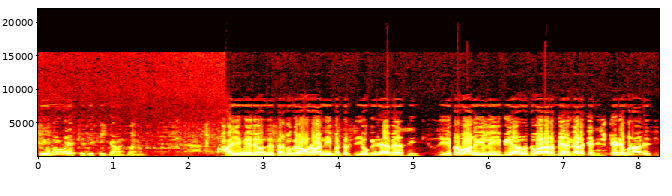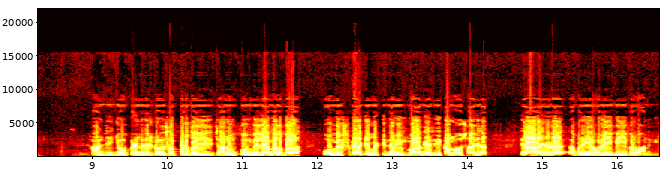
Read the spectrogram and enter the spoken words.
ਤੇ ਉਹਨਾਂ ਬਾਰੇ ਤੁਸੀਂ ਕੀ ਕਹਿਣਾ ਚਾਹੁੰਦੇ? ਹੋ ਹਾਂਜੀ ਮੇਰੇ ਹੁੰਦੇ ਸਿਰਫ ਗਰਾਊਂਡ ਵਾਲਾ ਨਹੀਂ ਪੱਥਰ ਸੀ ਉਹ ਗਿਰਿਆ ਪਿਆ ਸੀ। ਜਿਹਦੀ ਪ੍ਰਵਾਨਗੀ ਲਈ ਪਈ ਆ ਉਹਨੂੰ ਦੁਬਾਰਾ ਰਿਪੇਅਰ ਕਰਕੇ ਅਸੀਂ ਸਟੇਡੀਅਮ ਬਣਾ ਰਹੇ ਸੀ। ਹਾਂਜੀ ਜੋ ਪਿੰਡ ਦੇ ਟੋ- ਛੱਪੜ ਤੋਂ ਜੀ ਸਾਨੂੰ ਕੋਈ ਮਿਲਿਆ ਮਲਬਾ ਉਹ ਮਿਕਸ ਕਰਕੇ ਮਿੱਟੀ ਨਵੀਂ ਪਵਾ ਕੇ ਅਸੀਂ ਕੰਮ ਉਸਾਰੀ ਦਾ ਤਿਆਰ ਆ ਜਿਹੜਾ ਆਪਣੀ ਇਹੋ ਲਈ ਪਈ ਪ੍ਰਵਾਨਗੀ।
